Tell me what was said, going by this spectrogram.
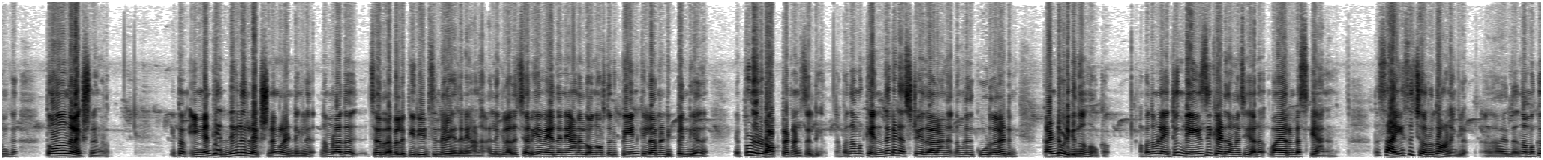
നമുക്ക് തോന്നുന്ന ലക്ഷണങ്ങൾ. ഇപ്പം ഇങ്ങനത്തെ എന്തെങ്കിലും ഒരു ലക്ഷണങ്ങൾ ഉണ്ടെങ്കിൽ നമ്മളത് ചെറു വല്ല പീരീഡ്സിന്റെ വേദനയാണ് അല്ലെങ്കിൽ അത് ചെറിയ വേദനയാണല്ലോ എന്ന് ഓർത്തൊരു പെയിൻ കില്ലറിനെ ഡിപ്പെൻഡ് ചെയ്യാതെ എപ്പോഴും ഒരു ഡോക്ടറെ കൺസൾട്ട് ചെയ്യാം. അപ്പോൾ നമുക്ക് എന്തൊക്കെ ടെസ്റ്റ് ചെയ്താലാണ് നമ്മളിത് കൂടുതലായിട്ടും കണ്ടുപിടിക്കുന്നത് നോക്കാം. അപ്പോൾ നമ്മൾ ഏറ്റവും ബേസിക് ആയിട്ട് നമ്മൾ ചെയ്യാറ് വയറിന്റെ സ്കാനാണ് അപ്പോൾ സൈസ് ചെറുതാണെങ്കിൽ അതായത് നമുക്ക്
